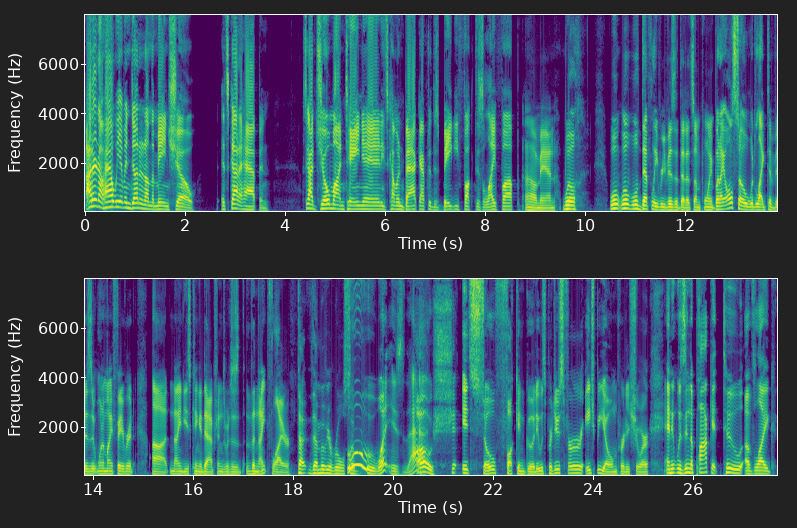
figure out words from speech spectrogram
I don't know how we haven't done it on the main show. It's got to happen. It's got Joe Montana and he's coming back after this baby fucked his life up. Oh man, we'll we'll we'll we'll definitely revisit that at some point. But I also would like to visit one of my favorite uh, '90s King adaptions, which is The Night Flyer. That that movie rules. So Ooh, what is that? Oh shit! It's so fucking good. It was produced for HBO, I'm pretty sure, and it was in the pocket too of like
